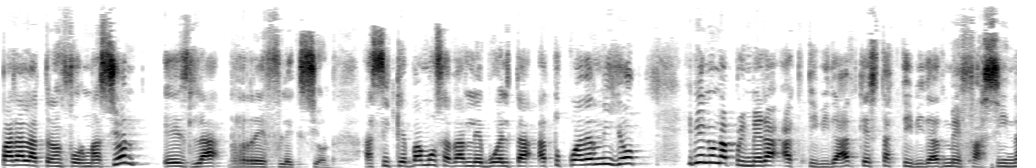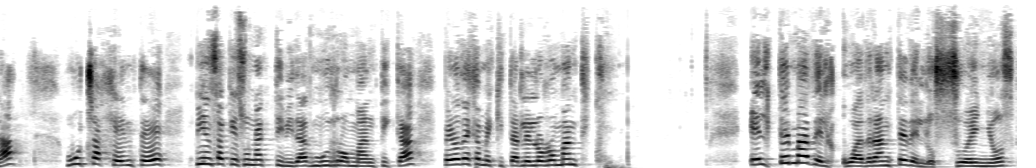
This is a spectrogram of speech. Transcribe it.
para la transformación, es la reflexión. Así que vamos a darle vuelta a tu cuadernillo y viene una primera actividad, que esta actividad me fascina. Mucha gente piensa que es una actividad muy romántica, pero déjame quitarle lo romántico. El tema del cuadrante de los sueños,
